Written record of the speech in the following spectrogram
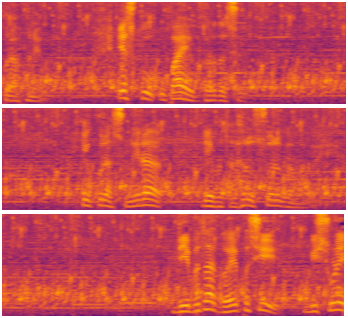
कुरा भन्यो यसको उपाय गर्दछु। यो कुरा सुनेर देवताहरू स्वर्गमा गए। देवता गएपछि विष्णुले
